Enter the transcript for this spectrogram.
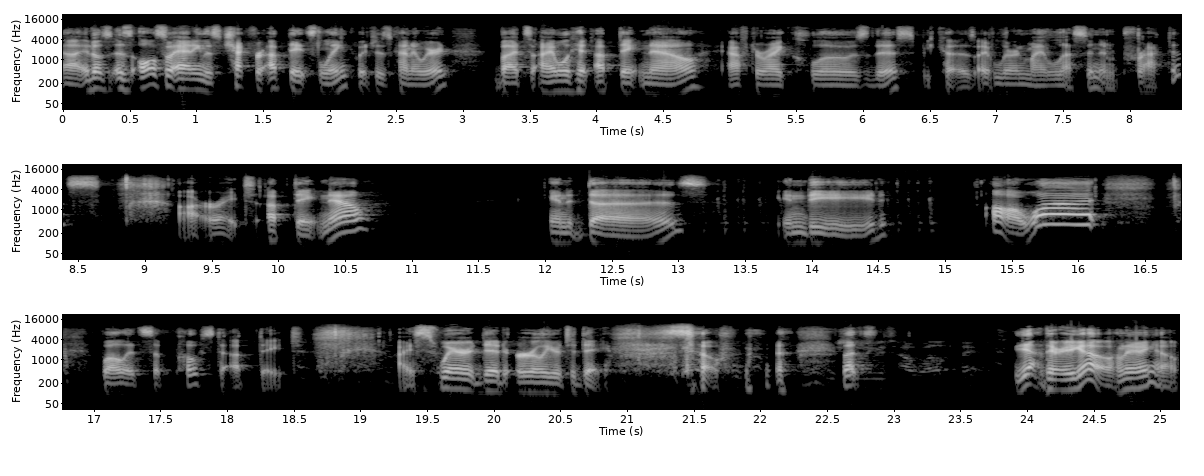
uh, it is also adding this check for updates link, which is kind of weird. But I will hit update now after I close this because I've learned my lesson in practice. All right, update now. And it does indeed. Oh, what? Well, it's supposed to update. I swear it did earlier today. So let's. Yeah, there you go. There you go.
